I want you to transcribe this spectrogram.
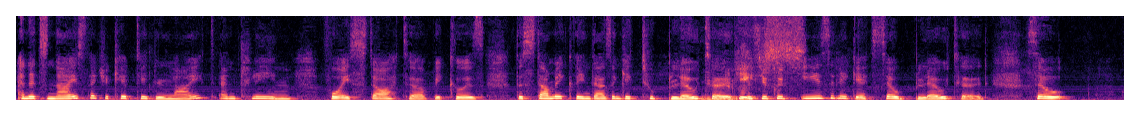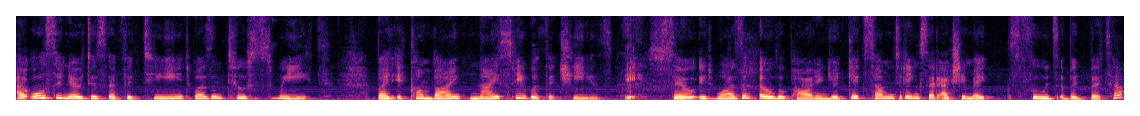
and it's nice that you kept it light and clean for a starter because the stomach then doesn't get too bloated because you could easily get so bloated. So I also noticed that the tea it wasn't too sweet, but it combined nicely with the cheese. Yes. So it wasn't overpowering. You'd get some drinks that actually make foods a bit bitter.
